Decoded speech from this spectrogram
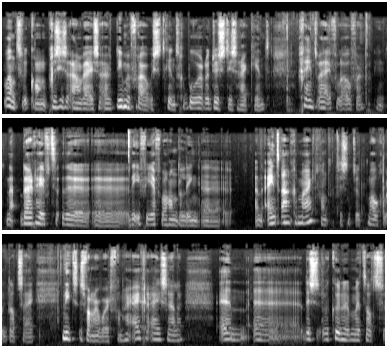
Want we kan precies aanwijzen, uit die mevrouw is het kind geboren, dus het is haar kind. Geen twijfel over. Nou, daar heeft de, eh, de IVF-behandeling eh, een eind aan gemaakt. Want het is natuurlijk mogelijk dat zij niet zwanger wordt van haar eigen eicellen. En eh, dus we kunnen met dat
